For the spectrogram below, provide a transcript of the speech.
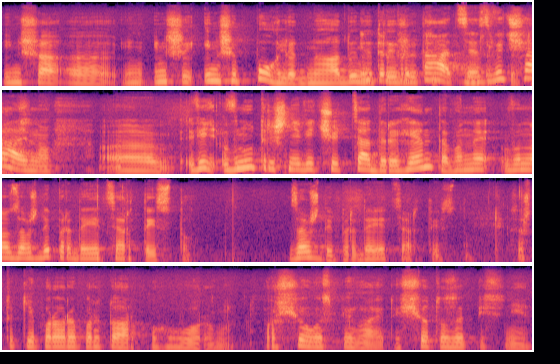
інша, е, інший, інший погляд на один і той же Інтерпретація, звичайно. Е, Внутрішнє відчуття диригента воно, воно завжди передається артисту. Завжди передається артисту. Все ж таки про репертуар поговоримо. Про що ви співаєте? Що то за пісні?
